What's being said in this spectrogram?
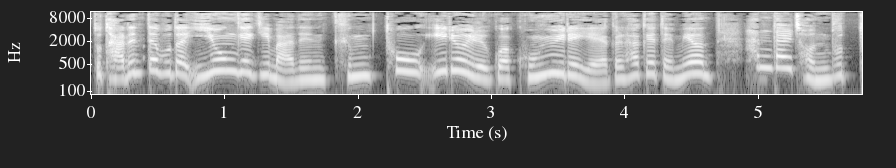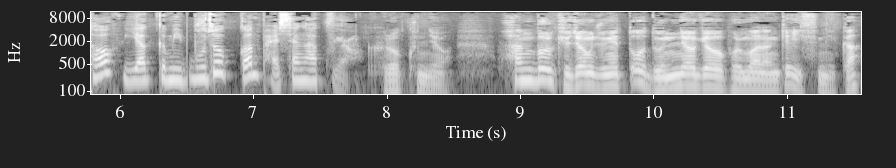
또 다른 때보다 이용객이 많은 금, 토, 일요일과 공휴일에 예약을 하게 되면 한 달 전부터 위약금이 무조건 발생하고요. 그렇군요. 환불 규정 중에 또 눈여겨볼 만한 게 있습니까?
